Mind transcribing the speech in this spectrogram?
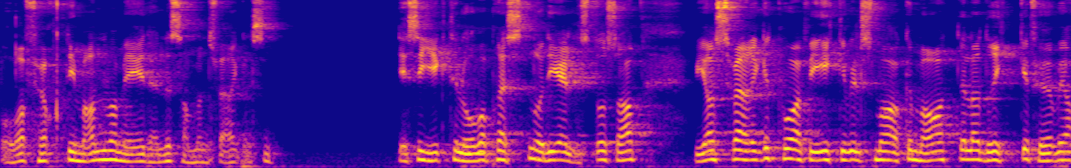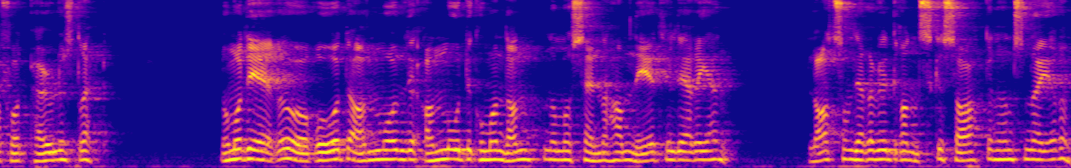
Over 40 mann var med i denne sammensvergelsen. Disse gikk til overpresten og de eldste og sa:" Vi har sverget på at vi ikke vil smake mat eller drikke før vi har fått Paulus drept. Nå må dere og rådet anmode, anmode kommandanten om å sende ham ned til dere igjen. Lat som dere vil granske saken hans nøyere.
